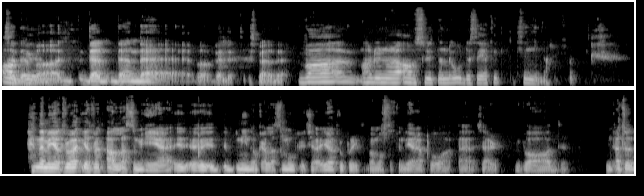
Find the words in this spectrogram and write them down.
Åh, det Gud. var, den, den var väldigt spännande. Vad, har du några avslutande ord att säga till, till Nina? Nej men jag tror, jag tror att alla som är, Nina och alla som är olyckliga, jag tror på riktigt man måste fundera på så här, vad Alltså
